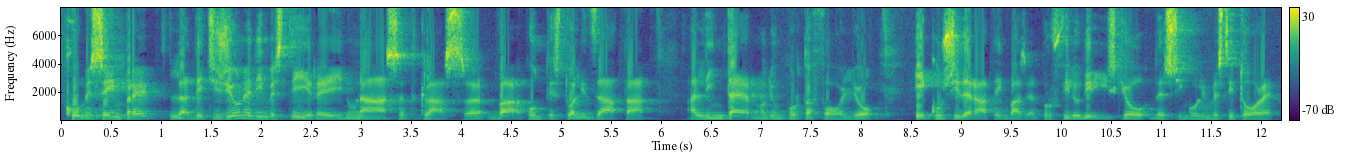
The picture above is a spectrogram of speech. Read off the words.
Come sempre, la decisione di investire in una asset class va contestualizzata all'interno di un portafoglio e considerata in base al profilo di rischio del singolo investitore.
